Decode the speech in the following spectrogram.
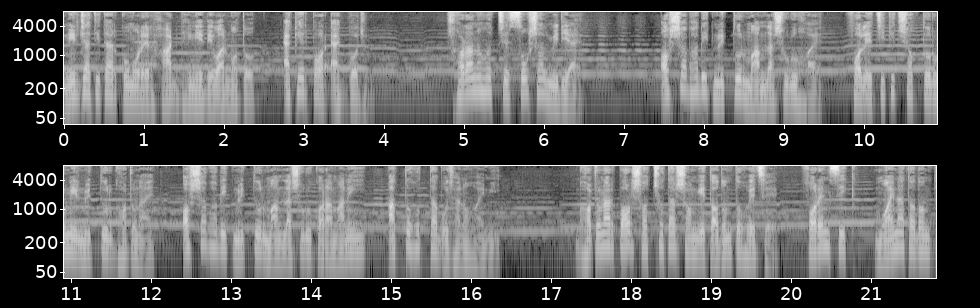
নির্যাতিতার কোমরের হাট ভেঙে দেওয়ার মতো একের পর এক গজব। ছড়ানো হচ্ছে সোশ্যাল মিডিয়ায়। অস্বাভাবিক মৃত্যুর মামলা শুরু হয়, ফলে চিকিৎসক তরুণীর মৃত্যুর ঘটনায় অস্বাভাবিক মৃত্যুর মামলা শুরু করা মানেই আত্মহত্যা বোঝানো হয়নি। ঘটনার পর স্বচ্ছতার সঙ্গে তদন্ত হয়েছে ফরেনসিক ময়নাতদন্ত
